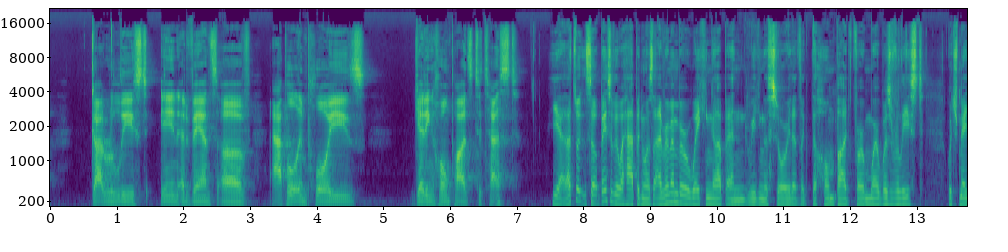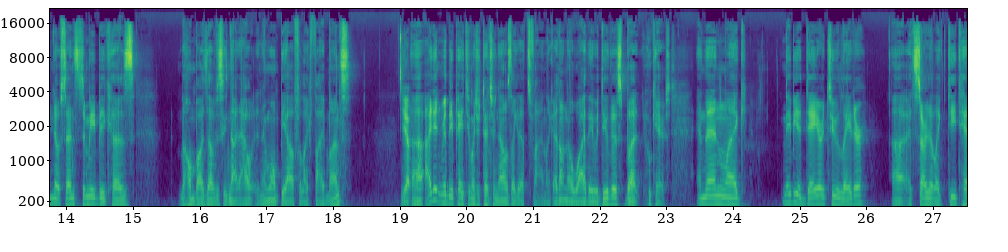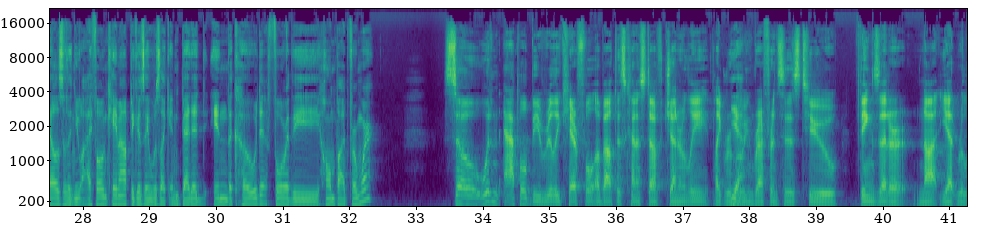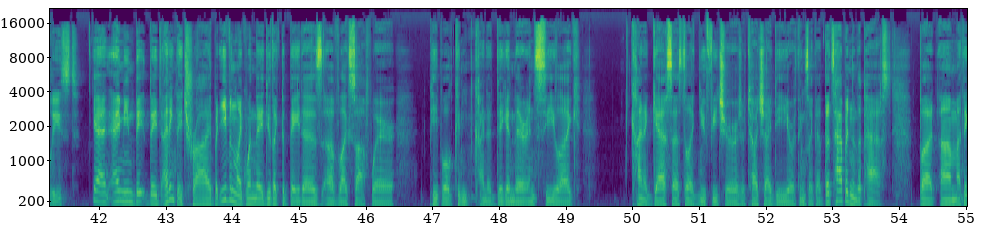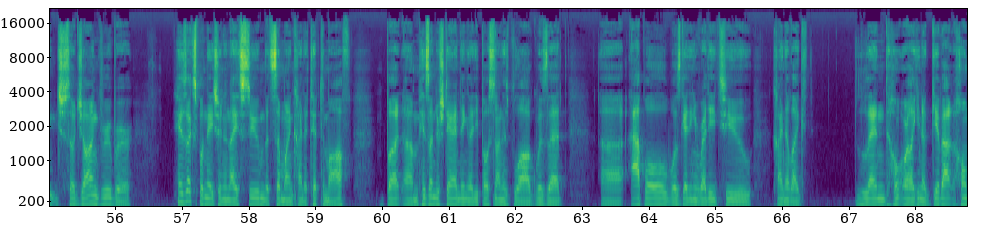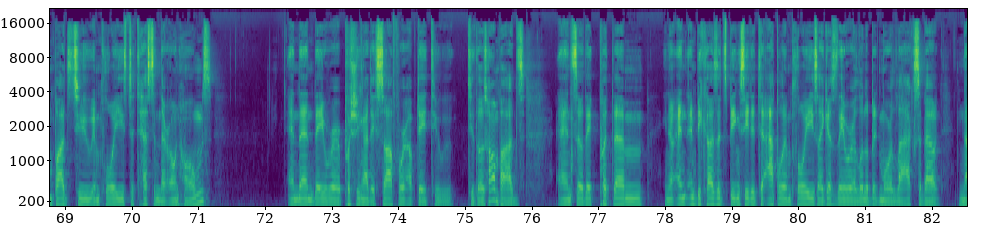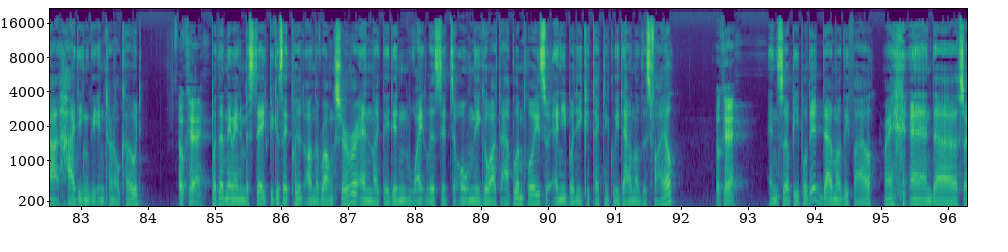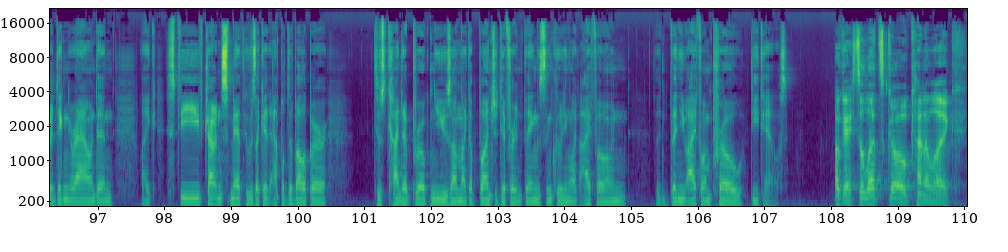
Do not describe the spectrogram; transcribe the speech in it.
got released in advance of Apple employees getting HomePods to test. Yeah, that's what. So basically, what happened was I remember waking up and reading the story that like the HomePod firmware was released, which made no sense to me because the HomePod's obviously not out and it won't be out for like five months. Yep. Uh, I didn't really pay too much attention. I was like, that's fine. Like, I don't know why they would do this, but who cares? And then, like, maybe a day or two later, uh, it started like details of the new iPhone came out because it was like embedded in the code for the HomePod firmware. so wouldn't Apple be really careful about this kind of stuff generally, like removing references to things that are not yet released? Yeah, and I mean, they, they, I think they try, but even like when they do like the betas of like software, people can kind of dig in there and see like kind of guess as to like new features or Touch ID or things like that. That's happened in the past, but um, I think so. John Gruber, his explanation, and I assume that someone kind of tipped him off, but um, his understanding that he posted on his blog was that uh, Apple was getting ready to kind of like lend home or like you know give out HomePods to employees to test in their own homes and then they were pushing out a software update to to those HomePods, and so they put them, you know, and and because it's being seeded to Apple employees, I guess they were a little bit more lax about not hiding the internal code. Okay. But then they made a mistake because they put it on the wrong server and like they didn't whitelist it to only go out to Apple employees, so anybody could technically download this file. Okay. And so people did download the file, right? And uh, started digging around. And like Steve Troughton-Smith, who's like an Apple developer, just kind of broke news on like a bunch of different things, including like iPhone, the, the new iPhone Pro details. Okay, so let's go kind of like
